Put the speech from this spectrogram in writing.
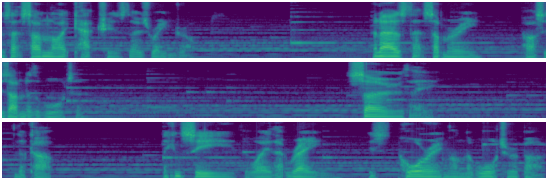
As that sunlight catches those raindrops, and as that submarine passes under the water. So they look up. They can see the way that rain is pouring on the water above,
